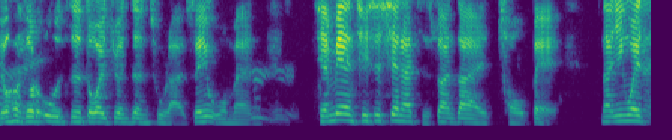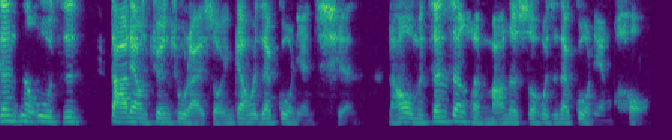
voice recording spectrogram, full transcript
有很多的物资都会捐赠出来，所以我们前面其实现在只算在筹备，那因为真正物资大量捐出来的时候，应该会在过年前，然后我们真正很忙的时候会是在过年后，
